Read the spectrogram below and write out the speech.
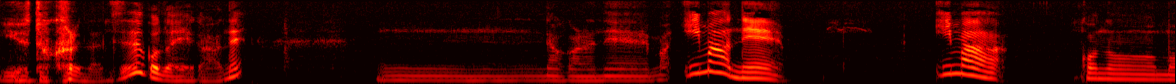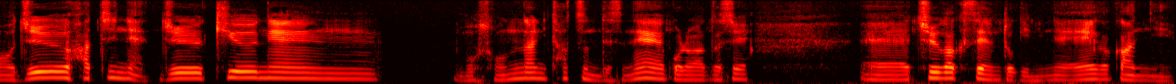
いうところなんですね、この映画はね。うーん、だからね、まあ、今ね、今、このもう18年、19年、もうそんなに経つんですね。これ私、えー、中学生の時にね、映画館に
